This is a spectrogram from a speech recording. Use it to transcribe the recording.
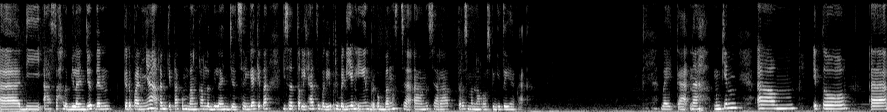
uh, diasah lebih lanjut dan ke depannya akan kita kembangkan lebih lanjut sehingga kita bisa terlihat sebagai pribadi yang ingin berkembang secara, um, secara terus menerus begitu ya kak. Baik kak, nah mungkin um, itu uh,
